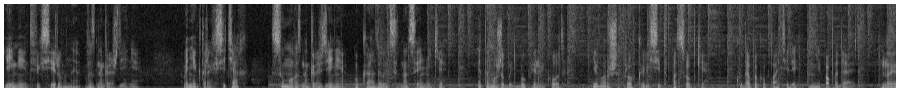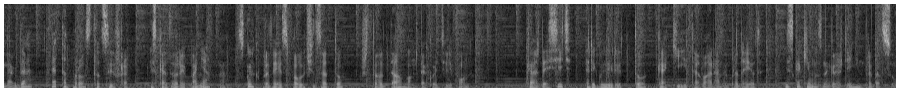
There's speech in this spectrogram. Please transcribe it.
и имеют фиксированное вознаграждение. В некоторых сетях сумма вознаграждения указывается на ценнике. Это может быть буквенный код, его расшифровка висит в подсобке, куда покупатели не попадают. Но иногда это просто цифра, из которой понятно, сколько продавец получит за то, что отдал вам такой телефон. Каждая сеть регулирует то, какие товары она продает – и с каким вознаграждением продавцу.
